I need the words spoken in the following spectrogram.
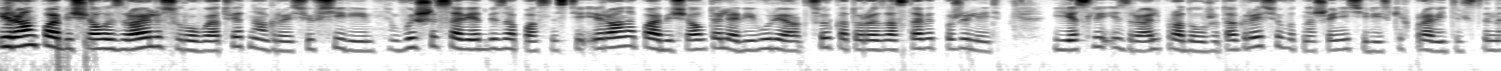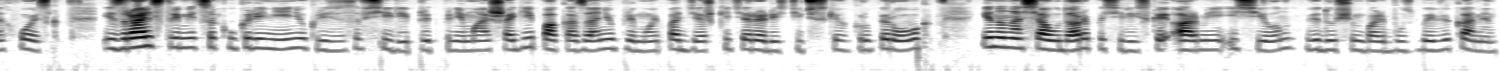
Иран пообещал Израилю суровый ответ на агрессию в Сирии. Высший совет безопасности Ирана пообещал Тель-Авиву реакцию, которая заставит пожалеть, если Израиль продолжит агрессию в отношении сирийских правительственных войск. Израиль стремится к укоренению кризиса в Сирии, предпринимая шаги по оказанию прямой поддержки террористических группировок и нанося удары по сирийской армии и силам, ведущим борьбу с боевиками.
